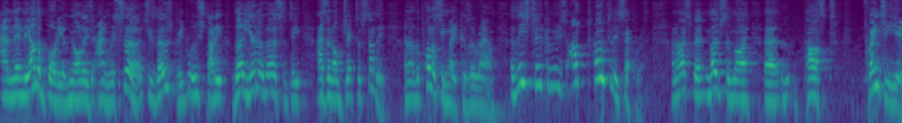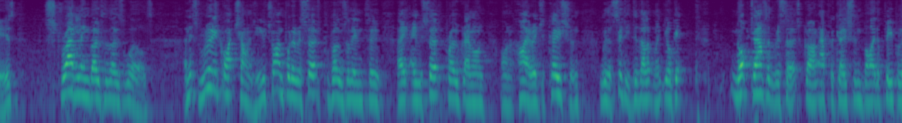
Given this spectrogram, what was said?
And then the other body of knowledge and research is those people who study the university as an object of study and are the policymakers around. And these two communities are totally separate. And I spent most of my uh, past 20 years straddling both of those worlds. And it's really quite challenging. You try and put a research proposal into a, a research program on, on higher education with a city development, you'll get knocked out of the research grant application by the people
